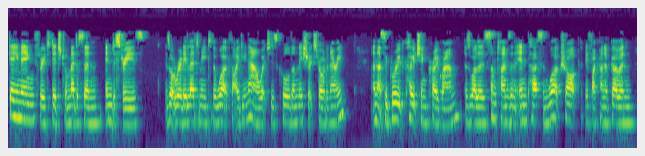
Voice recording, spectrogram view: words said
gaming through to digital medicine industries, is what really led me to the work that I do now, which is called Unleash Your Extraordinary and that's a group coaching program as well as sometimes an in-person workshop if I kind of go and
